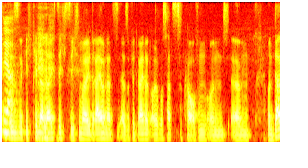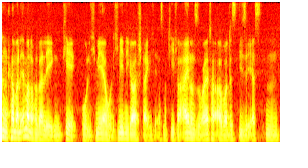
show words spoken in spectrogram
Ja. Das ist wirklich kinderleicht, sich, sich mal 300, also für 300 Euro Satz zu kaufen. Und, ähm, und dann kann man immer noch überlegen, okay, hole ich mehr, hole ich weniger, steige ich erstmal tiefer ein und so weiter. Aber dass diese ersten,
